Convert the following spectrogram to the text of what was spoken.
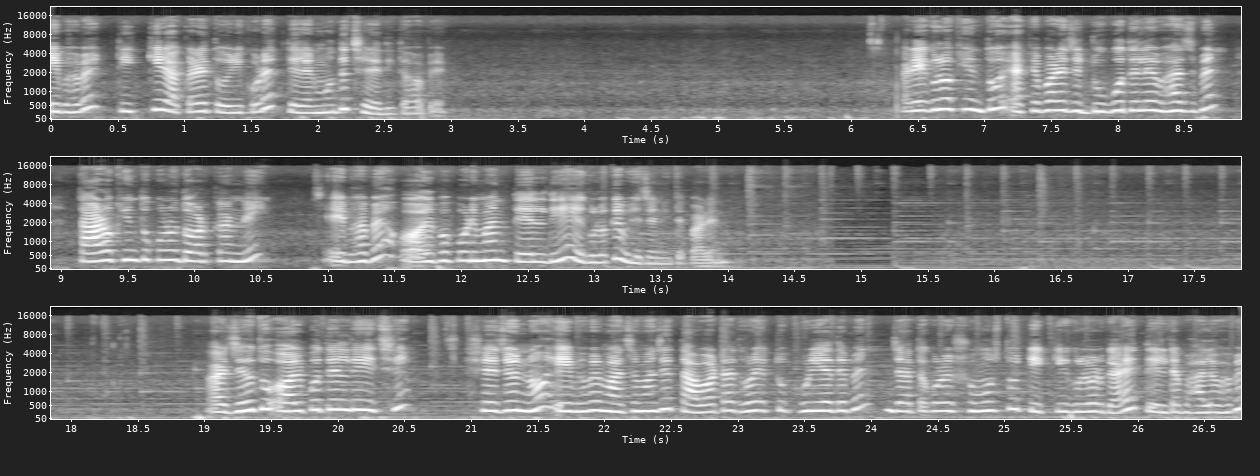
এইভাবে টিক্কির আকারে তৈরি করে তেলের মধ্যে ছেড়ে দিতে হবে। আর এগুলো কিন্তু একেবারে যে ডুবো তেলে ভাজবেন, তারও কিন্তু কোনো দরকার নেই। এইভাবে অল্প পরিমাণ তেল দিয়ে এগুলোকে ভেজে নিতে পারেন। আর যেহেতু অল্প তেল দিয়েছি, সেজন্য এইভাবে মাঝে মাঝে তাওয়াটা ধরে একটু ঘুরিয়ে দেবেন, যাতে করে সমস্ত টিক্কিগুলোর গায়ে তেলটা ভালোভাবে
